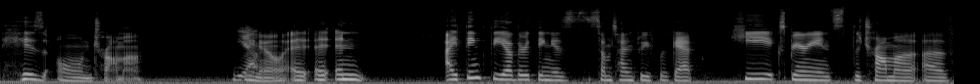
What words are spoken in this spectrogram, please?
his own trauma. Yeah. You know, and I think the other thing is sometimes we forget he experienced the trauma of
